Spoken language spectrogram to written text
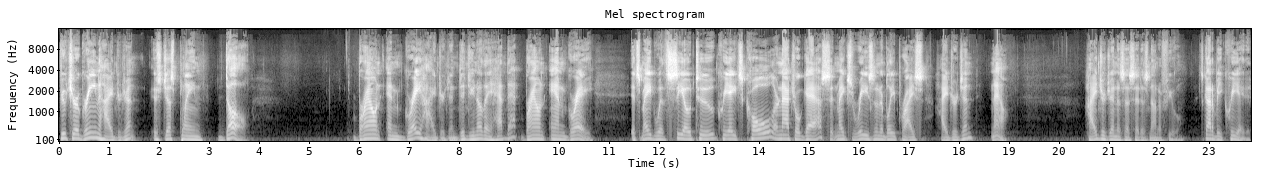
Future green hydrogen is just plain dull. Brown and gray hydrogen. Did you know they had that? Brown and gray. It's made with CO2, creates coal or natural gas. It makes reasonably priced hydrogen. Now, hydrogen, as I said, is not a fuel. It's got to be created.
